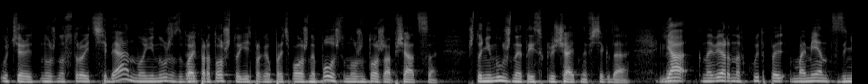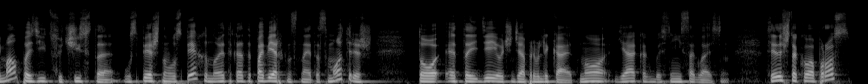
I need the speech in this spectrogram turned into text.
очередь нужно строить себя, но не нужно забывать Так. про то, что есть про- противоположный пол, и что нужно тоже общаться, что не нужно это исключать навсегда. Да. Я, наверное, в какой-то момент занимал позицию чисто успешного успеха, но это когда ты поверхностно это смотришь, то эта идея очень тебя привлекает, но я как бы с ней не согласен. Следующий такой вопрос,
